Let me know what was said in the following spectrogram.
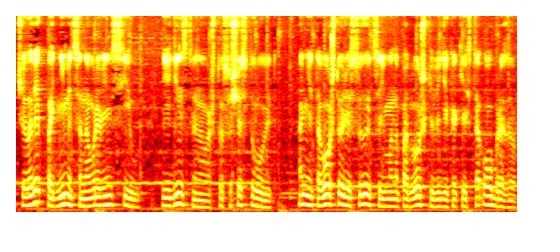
Человек поднимется на уровень сил, единственного, что существует, а не того, что рисуется ему на подложке в виде каких-то образов.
